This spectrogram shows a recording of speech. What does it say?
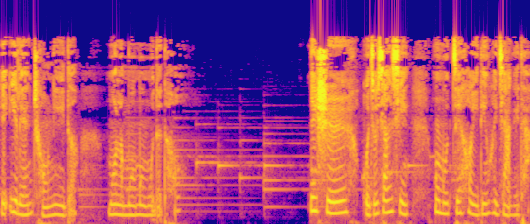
也一脸宠溺的摸了摸木木的头。那时我就相信木木最后一定会嫁给他。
